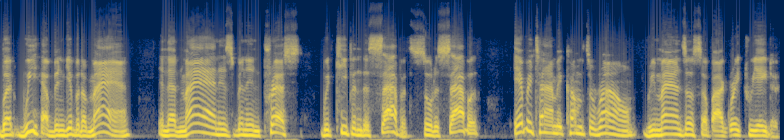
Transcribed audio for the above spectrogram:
But we have been given a man, and that man has been impressed with keeping the Sabbath. So the Sabbath, every time it comes around, reminds us of our great Creator.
